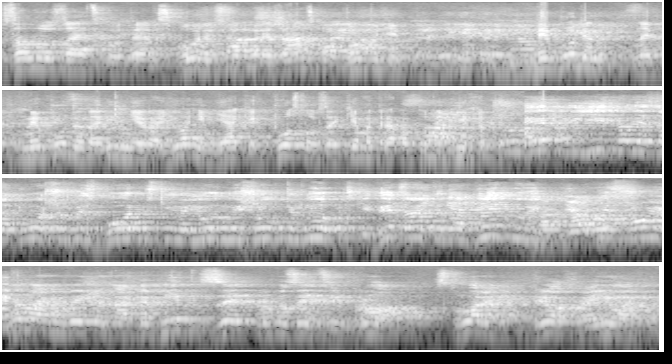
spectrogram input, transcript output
В Залозецьку, де в Зборівську, Бережанську і тому подібне. Не буде, не, не буде на рівні районів ніяких послуг, за якими треба буде їхати. Ми приїхали за те, щоб Зборівський район не йшов в Тернопільський. Ви дайте нам відповідь. Я вас чую. Ми маємо вийти на Кабмін з пропозицією про створення трьох районів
